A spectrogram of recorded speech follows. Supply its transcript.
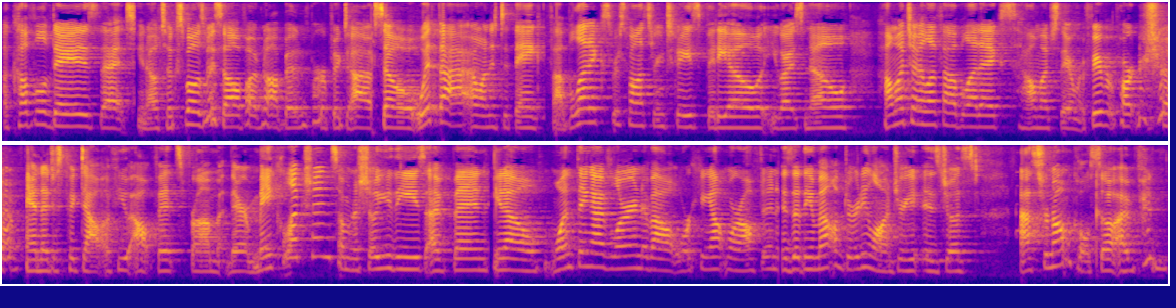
a couple of days that, you know, to expose myself, I've not been perfect at. So with that, I wanted to thank Fabletics for sponsoring today's video. You guys know how much I love Fabletics, how much they are my favorite partnership. And I just picked out a few outfits from their May collection. So I'm gonna show you these. I've been, you know, one thing I've learned about working out more often is that the amount of dirty laundry is just astronomical. So I've been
